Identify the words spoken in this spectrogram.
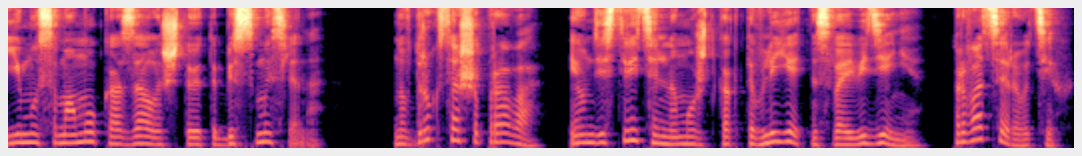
Ему самому казалось, что это бессмысленно. Но вдруг Саша права, и он действительно может как-то влиять на свои видения, провоцировать их.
